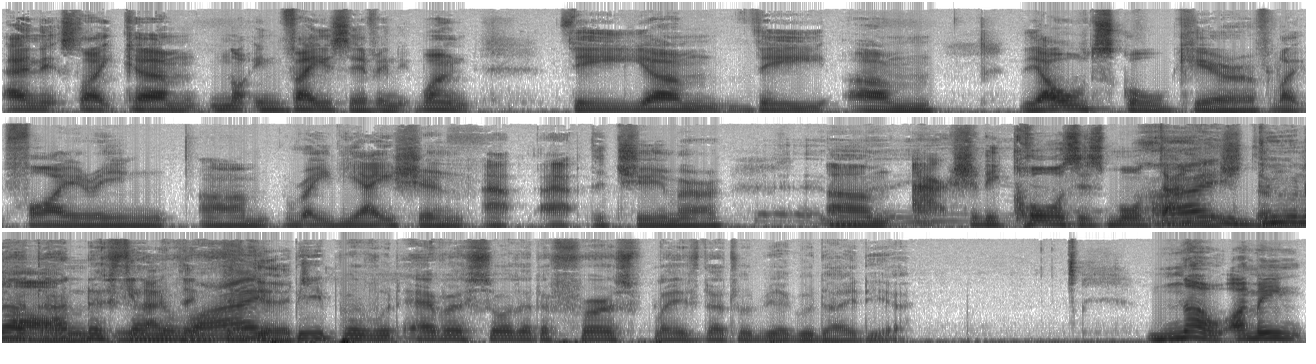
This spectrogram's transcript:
and it's like um, not invasive, and it won't the um, the um, the old school cure of like firing um, radiation at, at the tumor um, actually causes more damage than I do not harm, understand you know, than- than why good. people would ever thought at the first place that would be a good idea. No, I mean,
